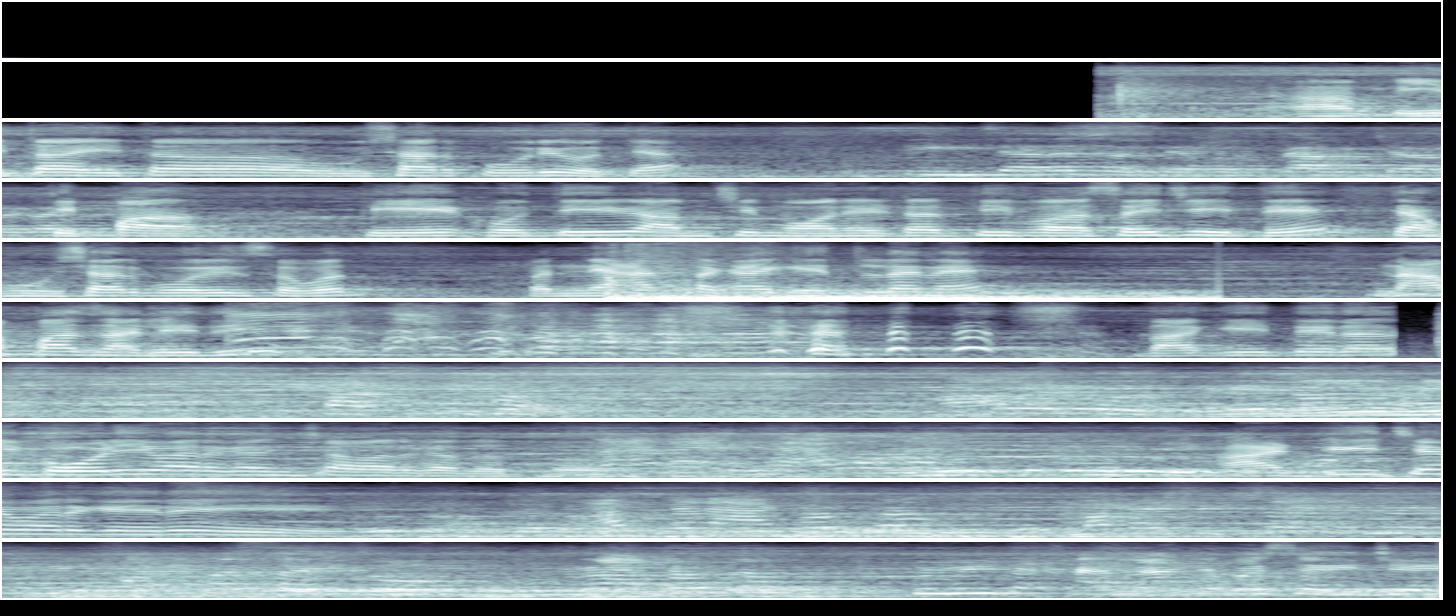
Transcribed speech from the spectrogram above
इथं इथं हुशार पोरी होत्या. ती पा ती एक होती आमची मॉनिटर ती बसायची इथे त्या हुशार पोरींसोबत. पण मी आता काय घेतलं नाही. नापास झाली ती. बाकी ते मी मी कोळी वर्गांच्या वर्गात होतो. आठवीचे वर्ग आहे रे. तुम्ही मागे बसायचे.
